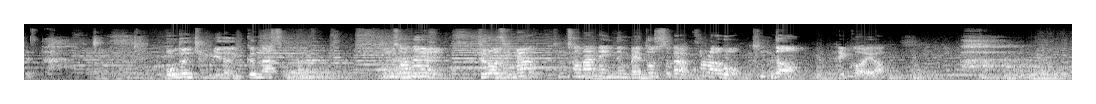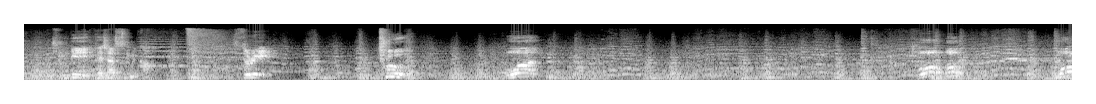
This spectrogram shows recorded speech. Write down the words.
됐다. 모든 준비는 끝났습니다. 풍선을 들어주면 풍선 안에 있는 멘토스가 콜라로 풍덩 될 거예요. 하... 준비 되셨습니까? 3, 2, 1 오! 오! 와!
